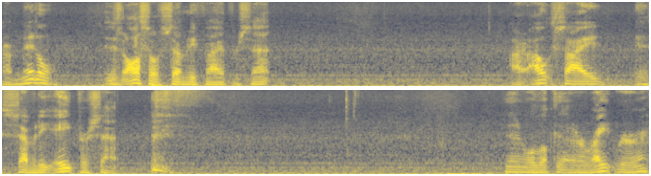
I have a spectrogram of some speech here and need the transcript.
Our middle is also 75%. Our outside is 78%. then we'll look at our right rear.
